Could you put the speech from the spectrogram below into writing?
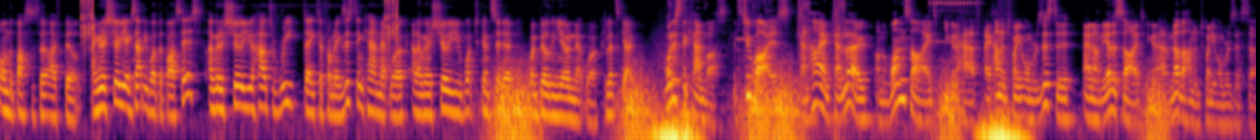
on the buses that I've built. I'm going to show you exactly what the bus is. I'm going to show you how to read data from an existing CAN network and I'm going to show you what to consider when building your own network. Let's go. What is the CAN bus? It's two wires, CAN high and CAN low. On the one side, you're going to have a 120 ohm resistor, and on the other side, you're going to have another 120 ohm resistor.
